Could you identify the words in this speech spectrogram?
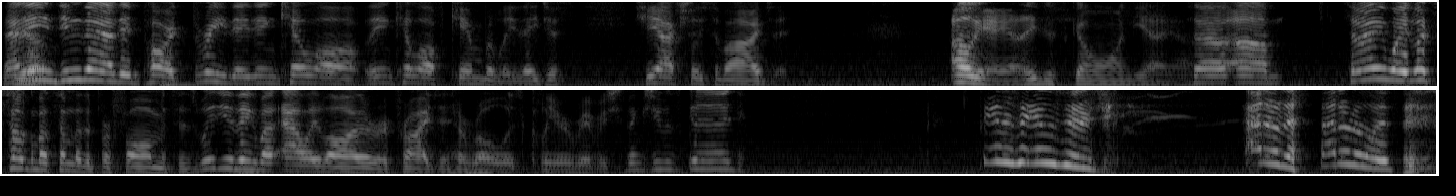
Now Yeah. they didn't do that in part three. They didn't kill off, they didn't kill off Kimberly. They just, she actually survives it. Oh yeah, yeah. They just go on. Yeah, yeah. So, um, so anyway, let's talk about some of the performances. What do you think about Ali Larter reprising her role as Clear Rivers? You think she was good? It was it was entertaining. I don't know. I don't know what it's.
